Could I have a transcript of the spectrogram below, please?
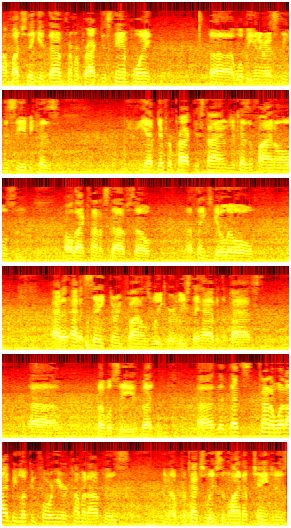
How much they get done from a practice standpoint uh, will be interesting to see because you have different practice times because of finals and all that kind of stuff. So uh, things get a little out of, out of sync during finals week, or at least they have in the past. Um, but we'll see. But uh, that, that's kind of what I'd be looking for here coming up is, you know, potentially some lineup changes,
